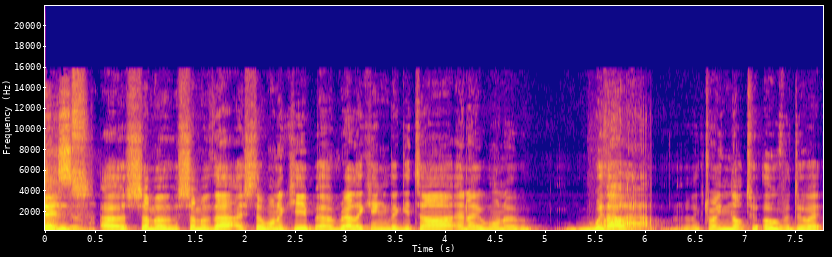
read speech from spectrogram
tint Awesome. uh, some of some of that. I still want to keep uh, relicing the guitar, and I want to, without like trying not to overdo it.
